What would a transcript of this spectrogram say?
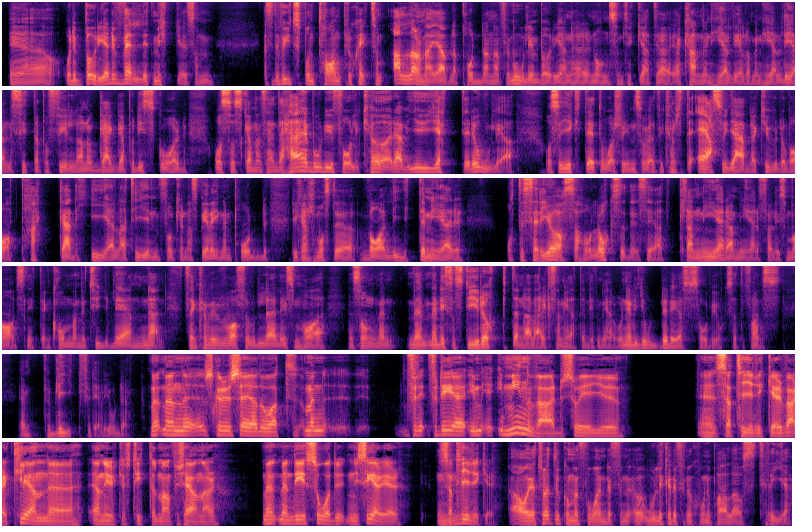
Eh, och det började väldigt mycket som Alltså det var ju ett spontant projekt som alla de här jävla poddarna förmodligen börjar när det är någon som tycker att jag, jag kan en hel del om en hel del. Sitta på fyllan och gagga på Discord. Och så ska man säga, det här borde ju folk höra, vi är ju jätteroliga. Och så gick det ett år så insåg vi att vi kanske inte är så jävla kul att vara packad hela tiden för att kunna spela in en podd. Vi kanske måste vara lite mer åt det seriösa hållet också, det vill säga att planera mer för liksom avsnitten, komma med tydliga ämnen. Sen kan vi väl vara fulla, liksom ha en sån, men, men, men liksom styra upp den där verksamheten lite mer. Och när vi gjorde det så såg vi också att det fanns en publik för det vi gjorde. Men, men eh, skulle ska du säga då att... Men, för det, för det i, i min värld så är ju eh, satiriker verkligen eh, en yrkestitel man förtjänar. Men, men det är så du, ni ser er, satiriker. Ja, jag tror att du kommer få en defini- olika definitioner på alla oss tre.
